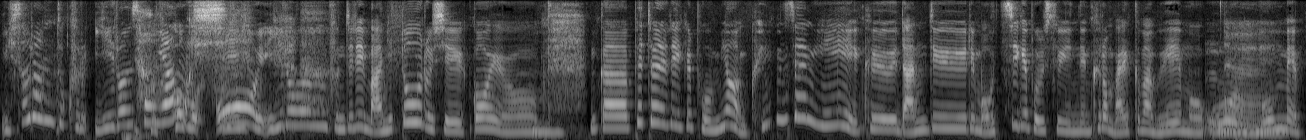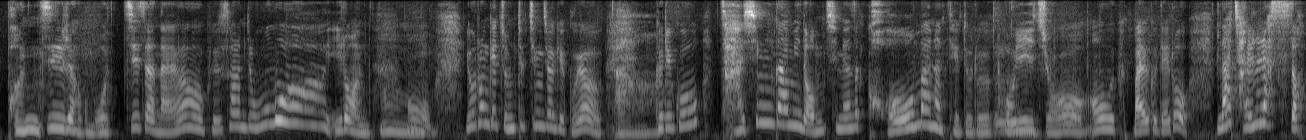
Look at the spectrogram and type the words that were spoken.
이 사람도 그, 이런 성향? 혹시? 뭐, 어, 이런 분들이 많이 떠오르실 거예요. 음. 그러니까 패트릭을 보면 굉장히 그 남들이 멋지게 볼 수 있는 그런 말끔한 외모, 네. 몸매 번지하고 멋지잖아요. 그래서 사람들, 우와, 이런, 음. 어, 요런 게 좀 특징적이고요. 아. 그리고 자신감이 넘치면서 거만한 태도를 음. 보이죠. 어, 말 그대로, 나 잘났어.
